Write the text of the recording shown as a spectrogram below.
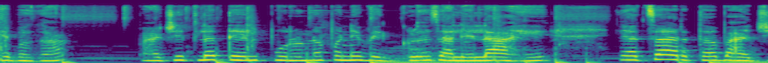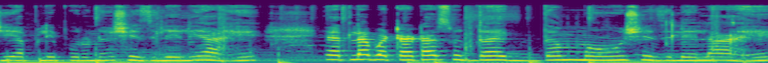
हे बघा भाजीतलं तेल पूर्णपणे वेगळं झालेलं आहे. याचा अर्थ भाजी आपली पूर्ण शिजलेली आहे. यातला बटाटासुद्धा एकदम मऊ शिजलेला आहे.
